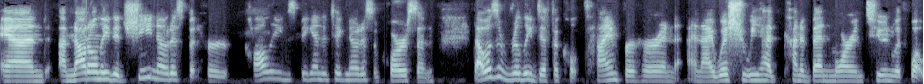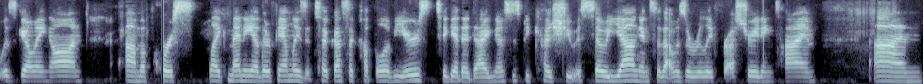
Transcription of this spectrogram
And um, not only did she notice, but her colleagues began to take notice, of course. And that was a really difficult time for her. And, and I wish we had kind of been more in tune with what was going on. Um, of course, like many other families, it took us a couple of years to get a diagnosis because she was so young. And so that was a really frustrating time. Um,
